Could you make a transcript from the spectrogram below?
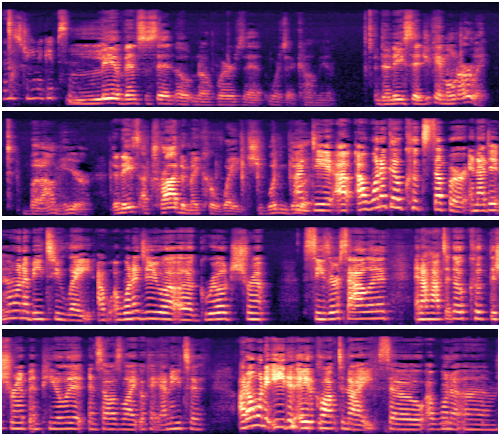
Who's Gina Gibson? Leah Vincent said, "Oh no, where's that? Where's that comment?" Denise said, "You came on early, but I'm here." Denise, I tried to make her wait. She wouldn't do I it. I did. I, I want to go cook supper, and I didn't want to be too late. I, I want to do a, a grilled shrimp Caesar salad, and I have to go cook the shrimp and peel it. And so I was like, okay, I need to. I don't want to eat at eight o'clock tonight, so I want to. Um,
